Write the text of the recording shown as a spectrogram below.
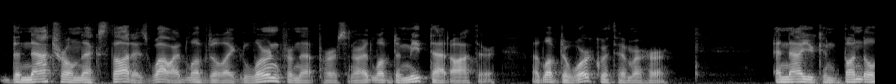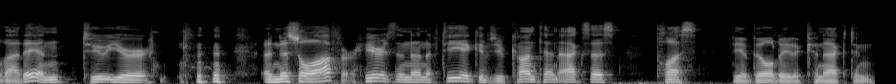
the natural next thought is, wow, I'd love to like learn from that person or I'd love to meet that author. I'd love to work with him or her. And now you can bundle that in to your initial offer. Here's an NFT, it gives you content access plus the ability to connect and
